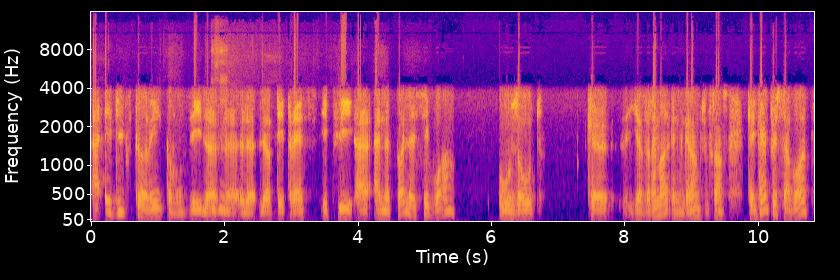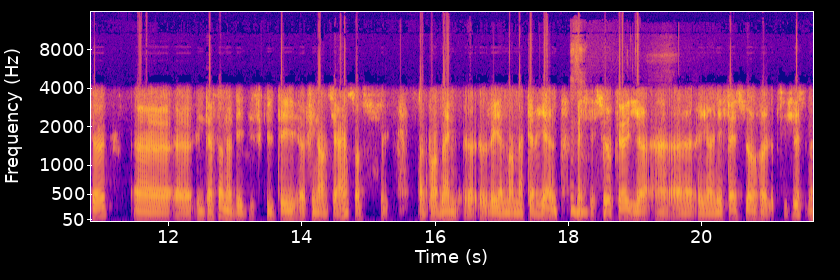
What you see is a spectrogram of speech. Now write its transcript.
à édulcorer, comme on dit, mhm. leur détresse et puis à, ne pas laisser voir aux autres qu'il y a vraiment une grande souffrance. Quelqu'un peut savoir que euh, euh, une personne a des difficultés euh, financières, ça c'est un problème réellement matériel, mhm. mais c'est sûr qu'il y, a un effet sur le psychisme,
